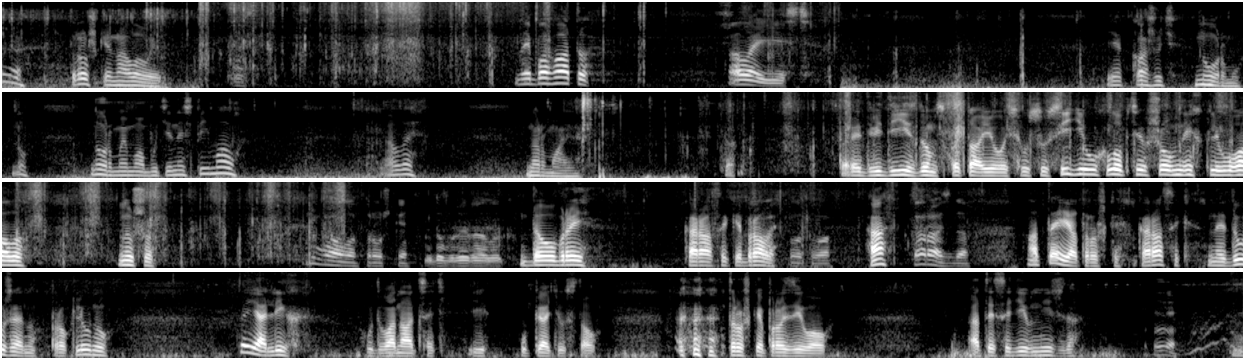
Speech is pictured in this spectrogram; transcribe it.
Е, Трошки наловив. Небагато, але є. Як кажуть, норму. Ну, норми, мабуть, і не спіймав, але нормально. Так. Перед від'їздом спитаю ось у сусідів, у хлопців, що в них клювало. Ну що, Клювало трошки. Добрий ранок. добрий. Карасики брали. Плотва. А? Карась, да. А те я трошки карасик не дуже, ну, проклюнув. Та я ліг у 12 і у 5 устав. трошки прозівав. А ти сидів ніч, так? Ні.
